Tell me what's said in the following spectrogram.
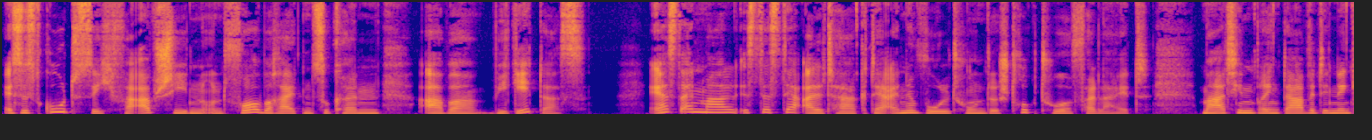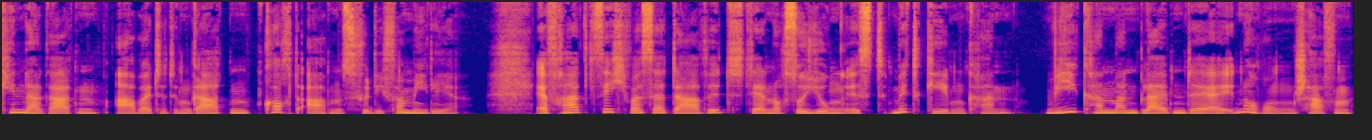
Es ist gut, sich verabschieden und vorbereiten zu können, aber wie geht das? Erst einmal ist es der Alltag, der eine wohltuende Struktur verleiht. Martin bringt David in den Kindergarten, arbeitet im Garten, kocht abends für die Familie. Er fragt sich, was er David, der noch so jung ist, mitgeben kann. Wie kann man bleibende Erinnerungen schaffen?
